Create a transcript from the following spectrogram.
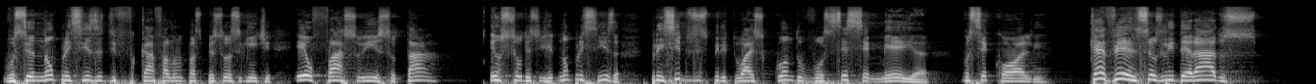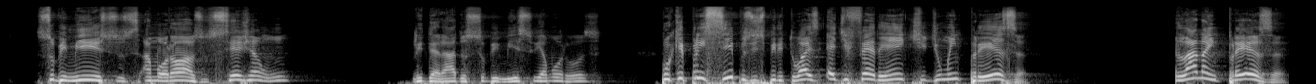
você não precisa de ficar falando para as pessoas o seguinte: eu faço isso, tá? Eu sou desse jeito. Não precisa. Princípios espirituais, quando você semeia, você colhe. Quer ver seus liderados submissos, amorosos? Seja um liderado submisso e amoroso. Porque princípios espirituais é diferente de uma empresa. Lá na empresa,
